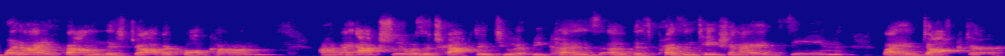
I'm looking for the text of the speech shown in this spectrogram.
when I found this job at Qualcomm. Um, I actually was attracted to it because of this presentation I had seen by a doctor.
